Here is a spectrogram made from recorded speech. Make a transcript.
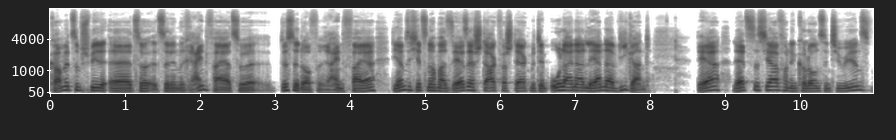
Kommen wir zum Spiel, äh, zu, zu, den Rheinfeier, zur Düsseldorf Rheinfeier. Die haben sich jetzt nochmal sehr, sehr stark verstärkt mit dem O-Liner Lerner Wiegand. Der letztes Jahr von den Cologne Centurions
